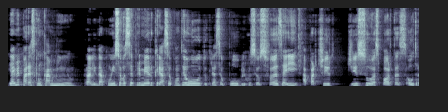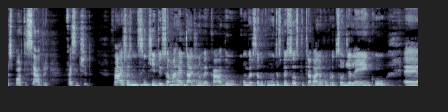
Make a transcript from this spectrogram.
E aí me parece que um caminho para lidar com isso é você primeiro criar seu conteúdo, criar seu público, seus fãs, e aí a partir disso as portas, outras portas se abrem. Faz sentido? Faz, faz muito sentido. Isso é uma realidade no mercado. Conversando com muitas pessoas que trabalham com produção de elenco, é,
